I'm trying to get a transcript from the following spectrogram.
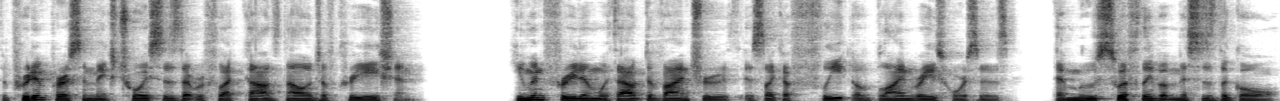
The prudent person makes choices that reflect God's knowledge of creation. Human freedom without divine truth is like a fleet of blind racehorses that moves swiftly but misses the goal.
